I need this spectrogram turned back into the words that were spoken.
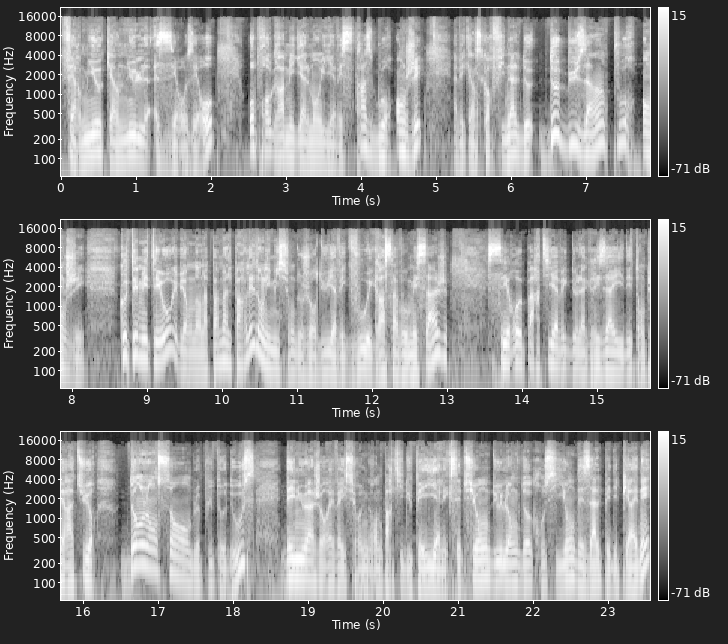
faire mieux qu'un nul 0-0. Au programme également, il y avait Strasbourg-Angers avec un score final de 2 buts à 1 pour Angers. Côté météo, eh bien, on en a pas mal parlé dans l'émission d'aujourd'hui avec vous et grâce à vos messages. C'est reparti avec de la grisaille et des températures dans l'ensemble plutôt douces. Des nuages au réveil sur une grande partie du pays à l'exception du Languedoc-Roussillon, des Alpes et des Pyrénées.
